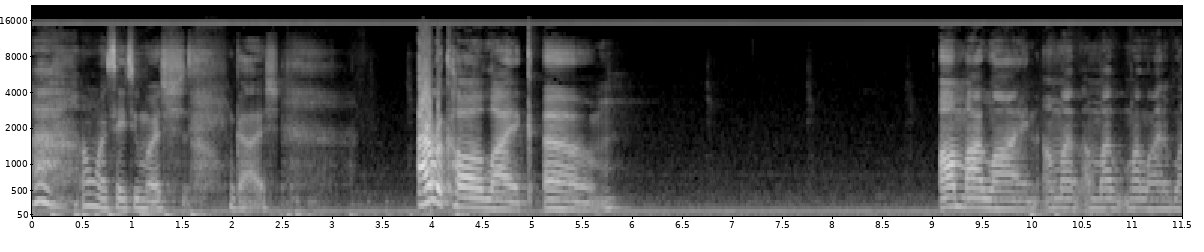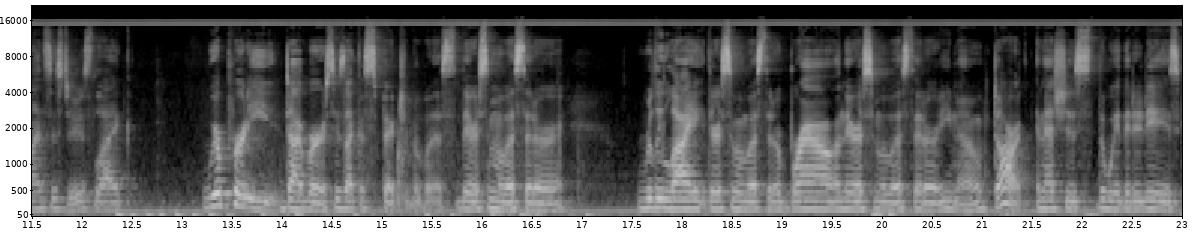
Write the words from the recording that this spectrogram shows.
I don't want to say too much. Gosh. I recall like um on my line, on my on my, my line of line sisters, like we're pretty diverse. There's like a spectrum of us. There are some of us that are really light. There are some of us that are brown. And there are some of us that are, you know, dark. And that's just the way that it is,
